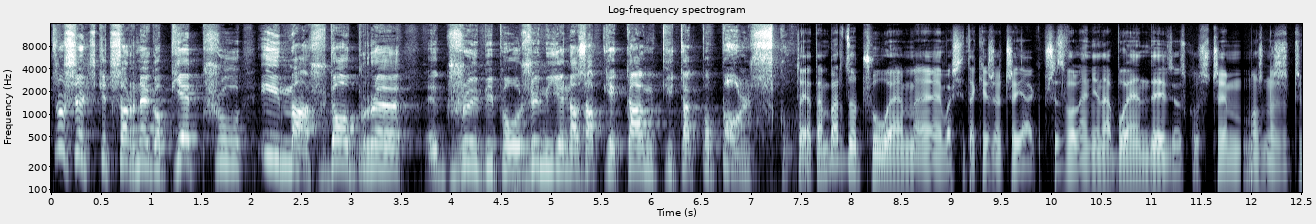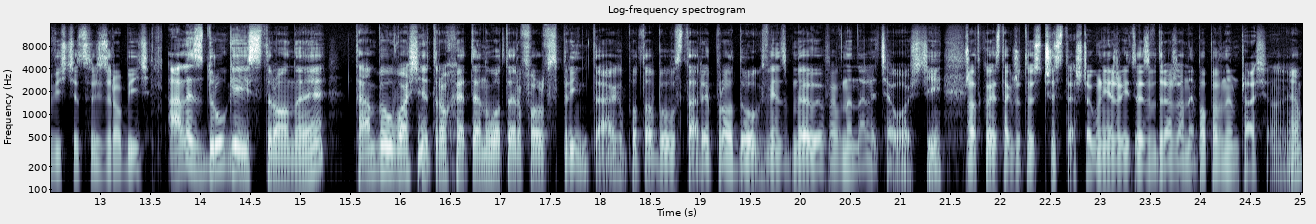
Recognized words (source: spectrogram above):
troszeczkę czarnego pieprzu i masz dobre e, grzyby, położymy je na zapiekanki tak po polsku. to ja tam bardzo czułem e, właśnie takie rzeczy jak przyzwolenie na błędy, w związku z czym można rzeczywiście coś zrobić, ale z drugiej strony tam był właśnie trochę ten waterfall w sprintach, bo to był stary produkt, więc były pewne naleciałości. Rzadko jest tak, że to jest czyste, szczególnie jeżeli to jest wdrażane po pewnym czasie, no nie?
